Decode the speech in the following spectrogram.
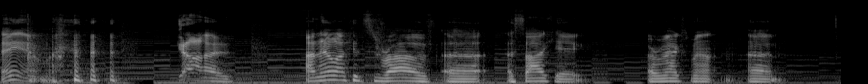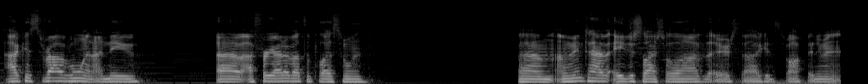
Damn. God. I know I could survive uh, a sidekick or max mount. Uh, I could survive one. I knew. Uh, I forgot about the plus one. Um, I meant to have Aegislash alive there so I could swap him in.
